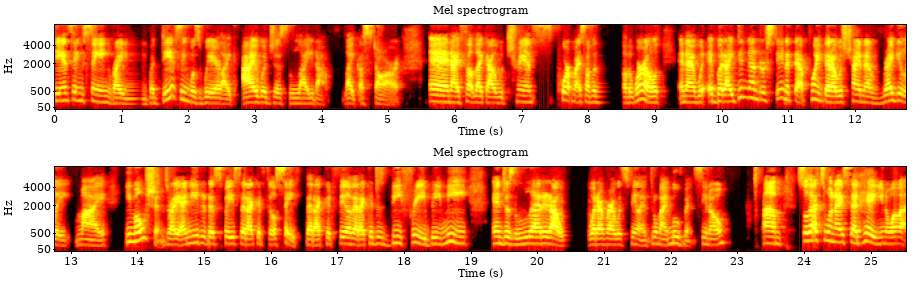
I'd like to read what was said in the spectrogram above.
dancing, singing, writing, but dancing was where like I would just light up like a star. And I felt like I would transport myself into the world. And I would, but I didn't understand at that point that I was trying to regulate my emotions, right? I needed a space that I could feel safe, that I could feel that I could just be free, be me, and just let it out, whatever I was feeling through my movements, you know? Um, so that's when I said, hey, you know what?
